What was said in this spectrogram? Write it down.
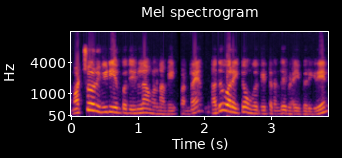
மற்றொரு வீடியோ பதிவில் உங்களை நான் மீட் பண்றேன். அது வரைக்கும் உங்ககிட்ட இருந்து விடைபெறுகிறேன்.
